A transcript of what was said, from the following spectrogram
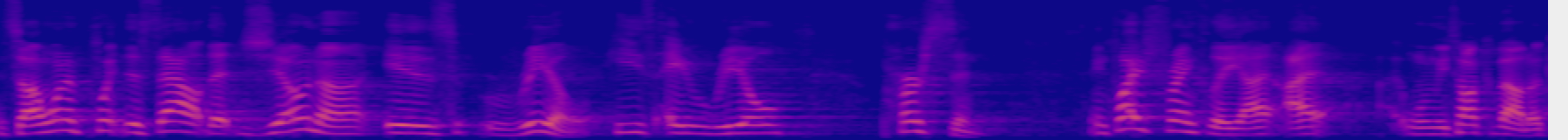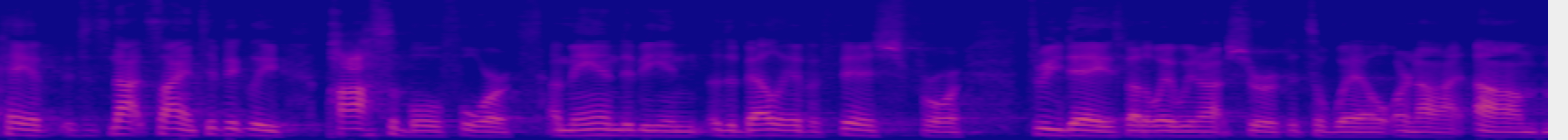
And so I want to point this out that Jonah is real. He's a real person. And quite frankly, I, I, when we talk about, okay, if, it's not scientifically possible for a man to be in the belly of a fish for three days, by the way, we're not sure if it's a whale or not, um,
